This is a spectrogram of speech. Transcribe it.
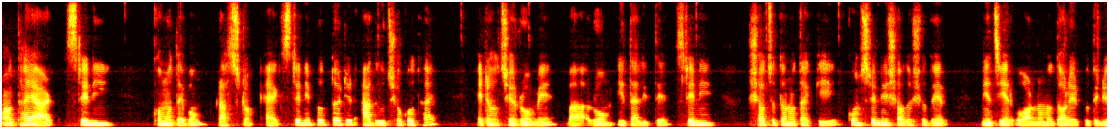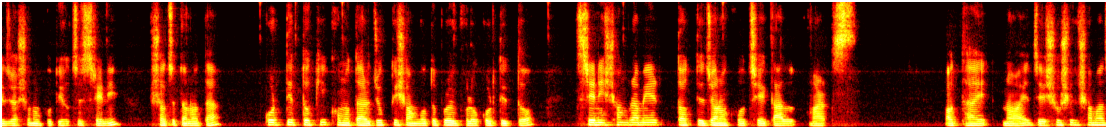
অধ্যায় আট, শ্রেণি, ক্ষমতা এবং রাষ্ট্র। এক, শ্রেণি প্রত্যয়টির আদি উৎস কোথায়? এটা হচ্ছে রোমে বা রোম, ইতালিতে। শ্রেণি সচেতনতা কি? কোন শ্রেণির সদস্যদের নিজের ও অন্যান্য দলের প্রতি নিজস্ব অনুভূতি হচ্ছে শ্রেণি সচেতনতা? কর্তৃত্ব কি? ক্ষমতার যুক্তিসঙ্গত প্রয়োগ হলো কর্তৃত্ব। শ্রেণি সংগ্রামের তত্ত্বের জনক হচ্ছে কার্ল মার্কস। অধ্যায় নয়, যে সুশীল সমাজ,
